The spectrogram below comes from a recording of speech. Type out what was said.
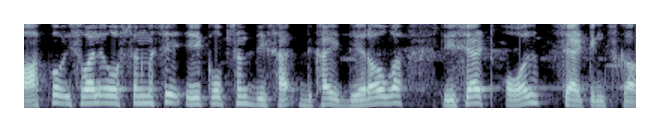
आपको इस वाले ऑप्शन में से एक ऑप्शन दिखाई दे रहा होगा रिसेट ऑल सेटिंग्स का।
